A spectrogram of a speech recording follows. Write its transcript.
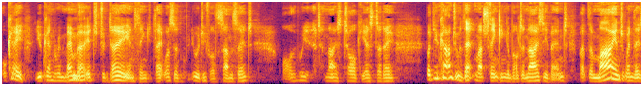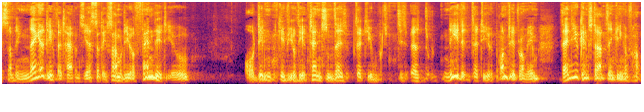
Okay, you can remember it today and think that was a beautiful sunset, or we had a nice talk yesterday. But you can't do that much thinking about a nice event. But the mind, when there's something negative that happens yesterday, somebody offended you, or didn't give you the attention that, that you uh, needed, that you wanted from him, then you can start thinking of, how,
